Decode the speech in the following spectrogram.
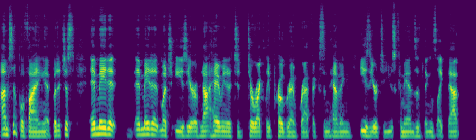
I'm simplifying it, but it just it made it it made it much easier of not having to directly program graphics and having easier to use commands and things like that.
